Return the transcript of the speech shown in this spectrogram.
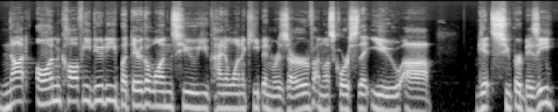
not on coffee duty, but they're the ones who you kind of want to keep in reserve, unless, of course, that you uh, get super busy.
